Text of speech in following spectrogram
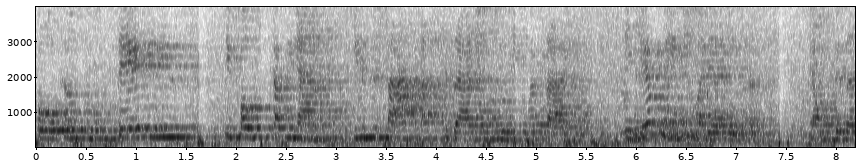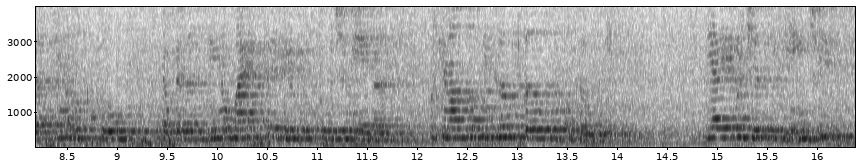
colocamos um tênis e fomos caminhar, visitar a cidade no domingo à tarde. E realmente, Maria Rita, é um pedacinho do sul, é o pedacinho mais feliz do sul de Minas, porque nós nos encantamos com Cambuí. E aí no dia seguinte,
